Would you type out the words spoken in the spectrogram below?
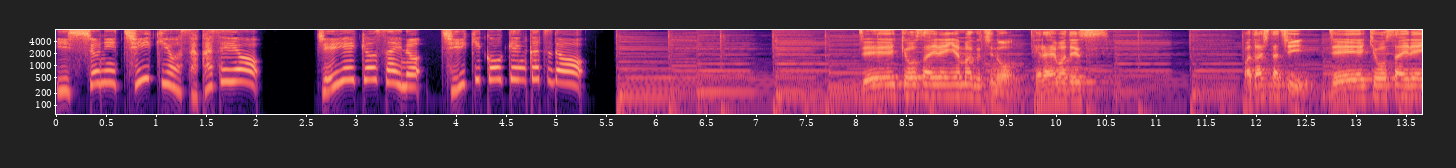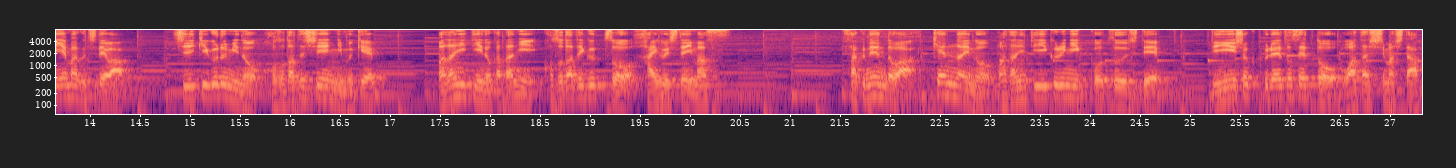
一緒に地域を咲かせよう。JA 共済の地域貢献活動。JA 共済連山口の寺山です私たち JA 共済連山口では地域ぐるみの子育て支援に向けマナニティの方に子育てグッズを配布しています。昨年度は県内のマタニティクリニックを通じて離乳食プレートセットをお渡ししました。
